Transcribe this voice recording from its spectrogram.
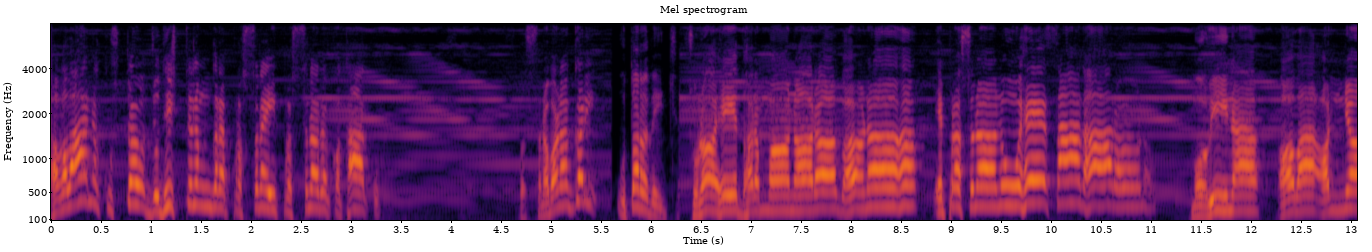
ଭଗବାନ କୃଷ୍ଣ ଯୁଧିଷ୍ଠିରଙ୍କର ପ୍ରଶ୍ନ ଏଇ ପ୍ରଶ୍ନର କଥାକୁ श्रवण करी उत्तर दे सुन हे धर्म नारगण ए प्रश्न नु हे साधारण मोविना अवा अन्य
